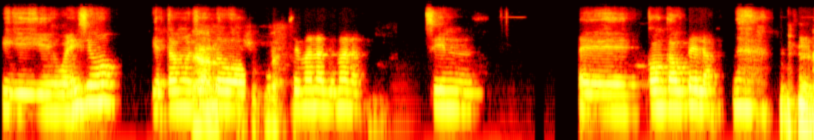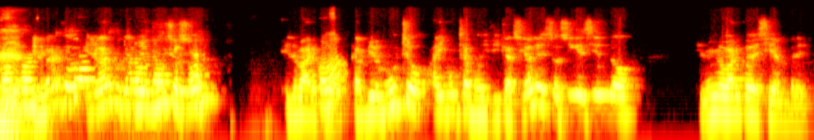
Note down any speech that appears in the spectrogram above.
y buenísimo. Y estamos Claro, yendo semana a semana, sin, eh, con cautela. ¿El barco, el barco cambió mucho, Sol? ¿El barco ¿Cómo? cambió mucho? ¿Hay muchas modificaciones o sigue siendo el mismo barco de siempre?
